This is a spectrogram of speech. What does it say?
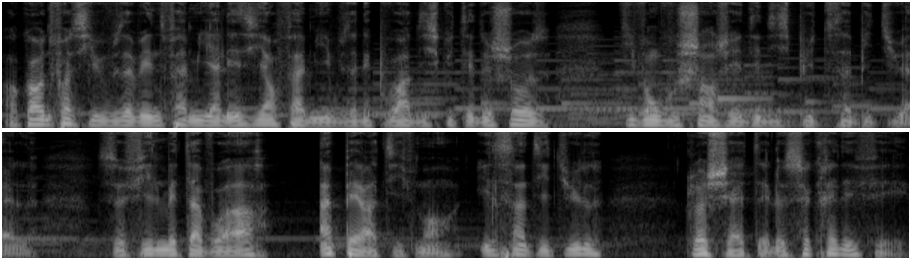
Encore une fois, si vous avez une famille, allez-y en famille. Vous allez pouvoir discuter de choses qui vont vous changer des disputes habituelles. Ce film est à voir impérativement. Il s'intitule Clochette et le secret des fées.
